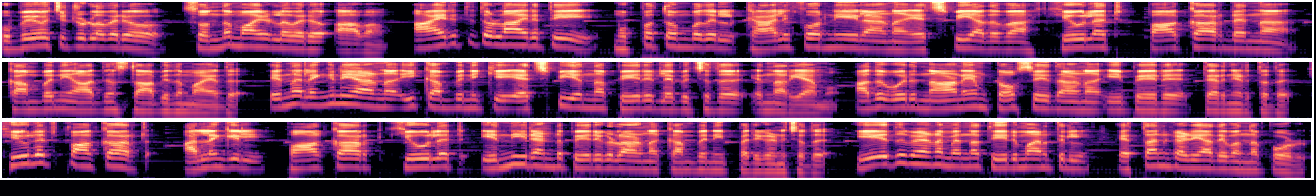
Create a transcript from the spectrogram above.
ഉപയോഗിച്ചിട്ടുള്ളവരോ സ്വന്തമായുള്ളവരോ ആവാം. ആയിരത്തി തൊള്ളായിരത്തി മുപ്പത്തി ഒമ്പതിൽ കാലിഫോർണിയയിലാണ് എച്ച് പി അഥവാ ഹ്യൂലറ്റ് പാക്കാർഡ് എന്ന കമ്പനി ആദ്യം സ്ഥാപിതമായത്. എന്നാൽ എങ്ങനെയാണ് ഈ കമ്പനിക്ക് എച്ച് പി എന്ന പേര് ലഭിച്ചത് എന്നറിയാമോ? അത് ഒരു നാണയം ടോസ് ചെയ്താണ് ഈ പേര് തെരഞ്ഞെടുത്തത്. ഹ്യൂലറ്റ് പാക്കാർഡ് അല്ലെങ്കിൽ പാക്കാർട്ട് ഹ്യൂലറ്റ് എന്നീ രണ്ട് പേരുകളാണ് കമ്പനി പരിഗണിച്ചത്. ഏത് വേണമെന്ന തീരുമാനത്തിൽ എത്താൻ കഴിയാതെ വന്നപ്പോൾ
